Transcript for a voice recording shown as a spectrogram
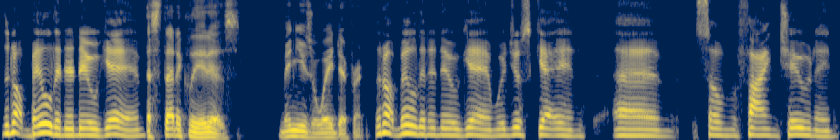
They're not building a new game. Aesthetically, it is. Menus are way different. They're not building a new game. We're just getting um, some fine tuning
